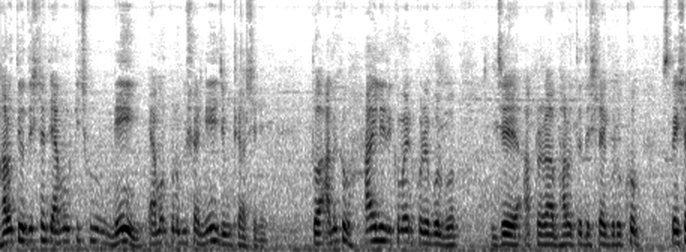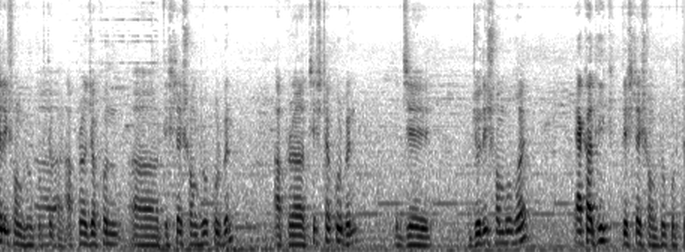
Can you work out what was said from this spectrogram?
ভারতীয় দেশটাতে এমন কিছু নেই এমন কোনো বিষয় নেই যে উঠে আসেনি। তো আমি খুব হাইলি রিকমেন্ড করে বলব যে আপনারা ভারতীয় দেশলাইগুলো খুব স্পেশালি সংগ্রহ করতে পারেন। আপনারা যখন দেশলাই সংগ্রহ করবেন আপনারা চেষ্টা করবেন যে যদি সম্ভব হয়, একাধিক দেশলাই সংগ্রহ করতে,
